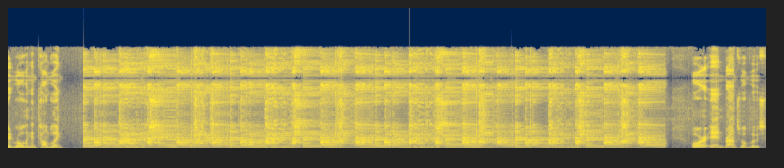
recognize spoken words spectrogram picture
In rolling and tumbling. Or in Brownsville Blues.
